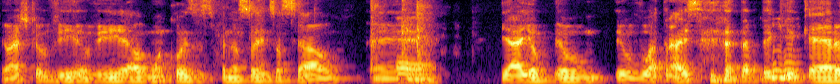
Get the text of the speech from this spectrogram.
Eu acho que eu vi, eu vi alguma coisa, foi na sua rede social. É, é. E aí eu, eu, eu vou atrás, até porque uhum. quero.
